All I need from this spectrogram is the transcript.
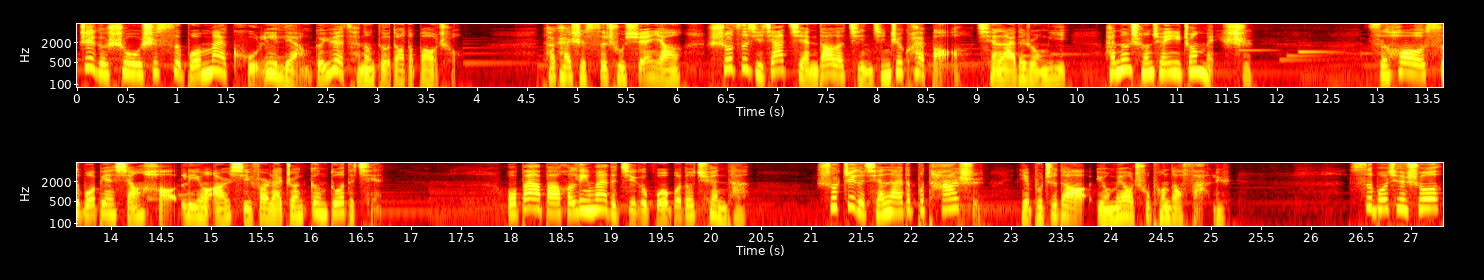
这个数是四伯卖苦力两个月才能得到的报酬。他开始四处宣扬，说自己家捡到了锦锦这块宝，钱来的容易，还能成全一桩美事。此后，四伯便想好利用儿媳妇来赚更多的钱。我爸爸和另外的几个伯伯都劝他，说这个钱来的不踏实，也不知道有没有触碰到法律。四伯却说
